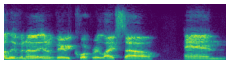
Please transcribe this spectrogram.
live in a in a very corporate lifestyle, and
